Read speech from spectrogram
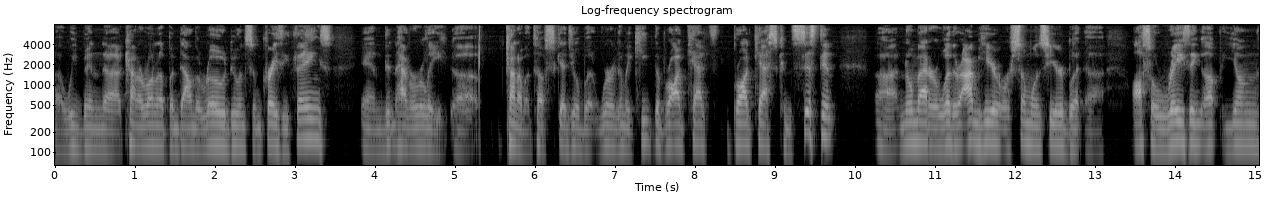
Uh, we've been uh, kind of running up and down the road doing some crazy things and didn't have a really uh, kind of a tough schedule, but we're going to keep the broadcast broadcast consistent uh, no matter whether I'm here or someone's here, but uh, also raising up young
